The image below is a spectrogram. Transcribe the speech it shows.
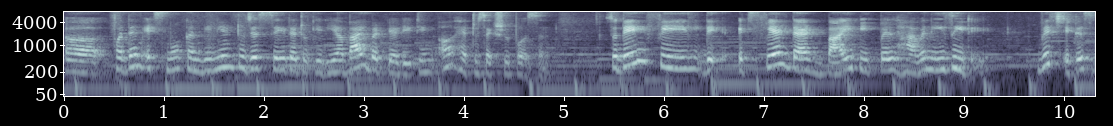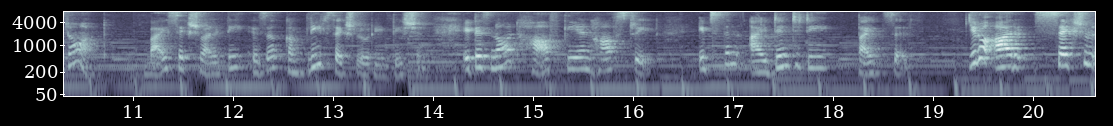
uh, for them it's more convenient to just say that okay we are bi but we are dating a heterosexual person so they feel they, it's felt that bi people have an easy day which it is not bisexuality is a complete sexual orientation it is not half gay and half straight it's an identity by itself you know our sexual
